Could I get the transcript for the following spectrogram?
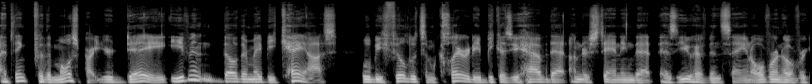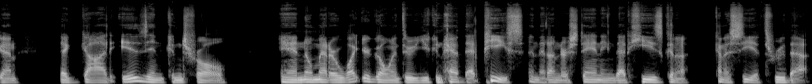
I think for the most part, your day, even though there may be chaos, will be filled with some clarity because you have that understanding that, as you have been saying over and over again, that God is in control. And no matter what you're going through, you can have that peace and that understanding that He's going to kind of see you through that.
